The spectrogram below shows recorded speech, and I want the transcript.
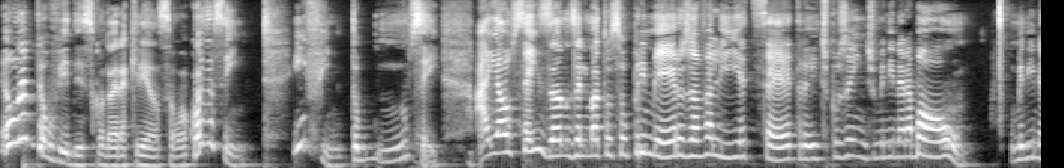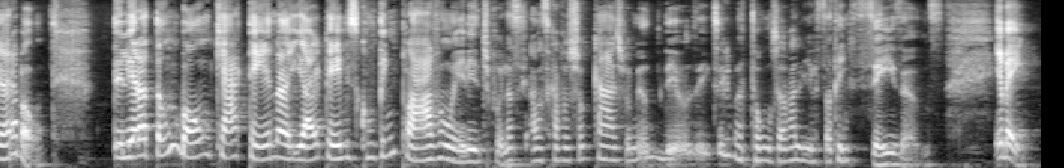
Eu lembro de ter ouvido isso quando eu era criança, uma coisa assim. Enfim, tô, não sei. Aí aos seis anos ele matou seu primeiro javali, etc. E tipo, gente, o menino era bom. O menino era bom ele era tão bom que a Atena e a Artemis contemplavam ele. Tipo, elas, elas ficavam chocadas. Tipo, meu Deus, gente, ele matou um javali, ele só tem seis anos. E bem,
